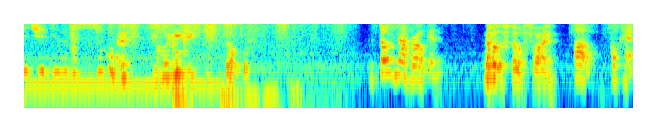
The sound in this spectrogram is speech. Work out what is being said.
What did you do to the stove? I didn't do anything to the stove. The stove's not broken. No, the stove's fine. Oh, okay. I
